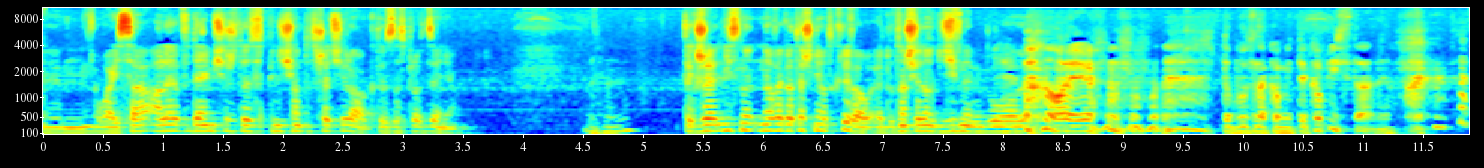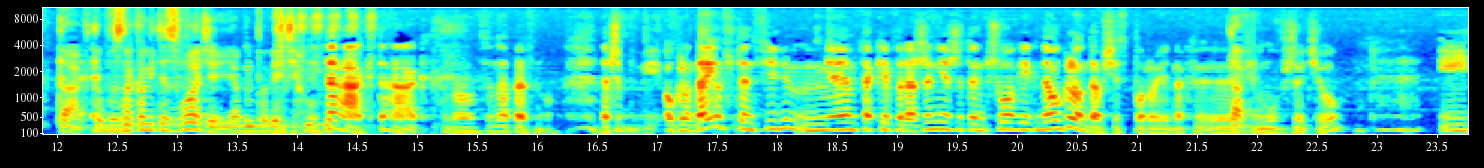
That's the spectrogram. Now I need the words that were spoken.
ym, Weissa, ale wydaje mi się, że to jest 53 rok, to jest do sprawdzenia. Mhm. Także nic no- nowego też nie odkrywał Edward. Znaczy, no, dziwne by było. Oj, to był znakomity kopista, nie? Tak, to był znakomity złodziej, ja bym powiedział. Tak, tak, no to na pewno. Znaczy, oglądając ten film, miałem takie wrażenie, że ten człowiek naoglądał się sporo jednak e, Tak. filmów w życiu i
